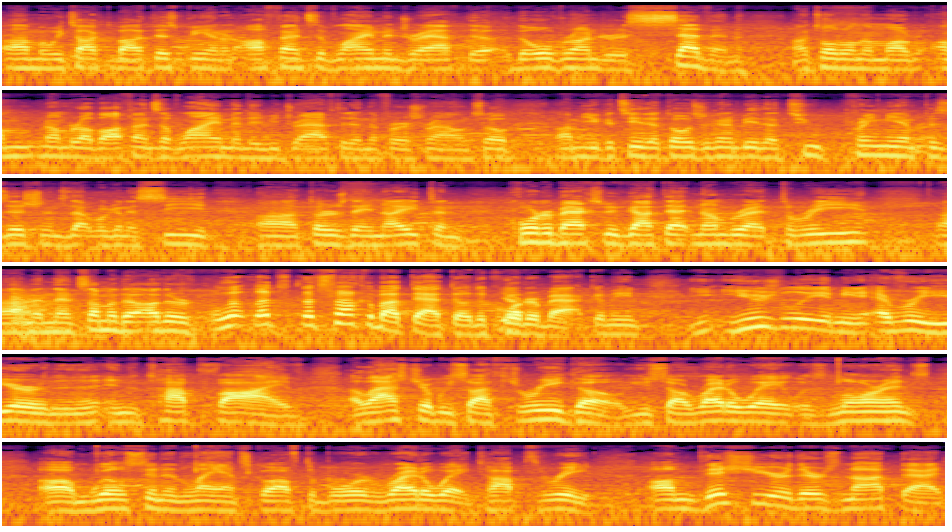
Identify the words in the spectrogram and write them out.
Um, and we talked about this being an offensive lineman draft. The, the over under is seven on total number, um, number of offensive linemen to be drafted in the first round. So um, you can see that those are going to be the two premium positions that we're going to see uh, Thursday night. And quarterbacks, we've got that number at three. Um, and then some of the other. Well, let's let's talk about that though. The quarterback. Yep. I mean, usually, I mean, every year in the, in the top five. Uh, last year we saw three go. You saw right away it was Lawrence, um, Wilson, and Lance go off the board right away. Top three. Um, this year there's not that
